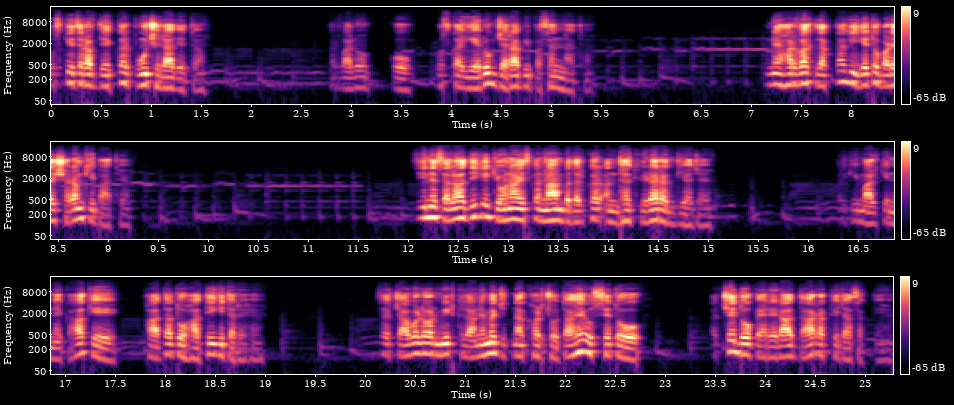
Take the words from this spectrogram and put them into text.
उसकी तरफ़ देखकर पूंछ हिला देता। घर वालों को उसका ये रुख जरा भी पसंद ना था। उन्हें हर वक्त लगता कि ये तो बड़े शर्म की बात है। किसी ने सलाह दी कि क्यों ना इसका नाम बदलकर अंधा कीड़ा रख दिया जाए। घर की मालकिन ने कहा कि खाता तो हाथी की तरह है। चावल और मीट खिलाने में जितना खर्च होता है, उससे तो अच्छे दो पहरेदार रखे जा सकते हैं।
